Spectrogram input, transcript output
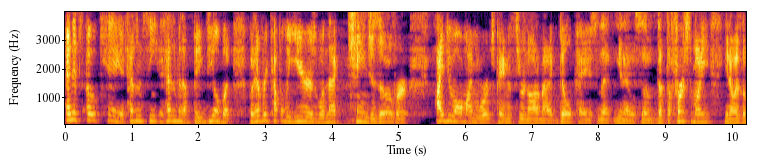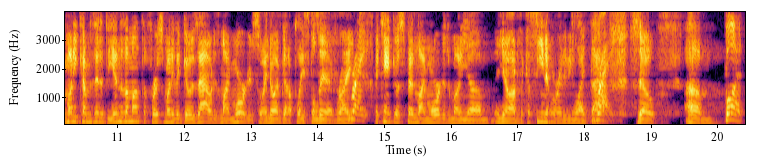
and it's okay. It hasn't seen, it hasn't been a big deal, but, but every couple of years when that changes over, I do all my mortgage payments through an automatic bill pay so that, you know, so that the first money, you know, as the money comes in at the end of the month, the first money that goes out is my mortgage. So I know I've got a place to live, right? Right. I can't go spend my mortgage money, um, you know, out of the casino or anything like that. Right. So, um, but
